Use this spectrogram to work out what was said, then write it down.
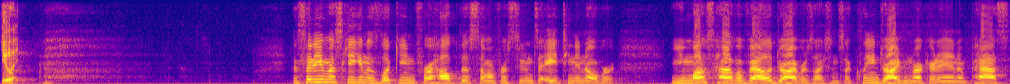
Do it! The City of Muskegon is looking for help this summer for students 18 and over. You must have a valid driver's license, a clean driving record, and a pass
